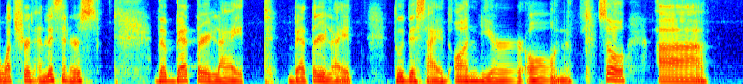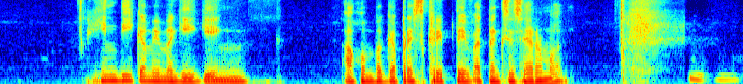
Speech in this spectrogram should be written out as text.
watchers and listeners the better light better light to decide on your own so uh hindi kami magiging uh, kumbaga prescriptive at nagsisermon Mhm.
